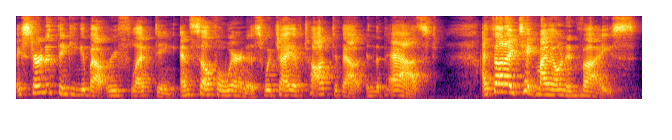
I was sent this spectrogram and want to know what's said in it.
I started thinking about reflecting and self-awareness, which I have talked about in the past. I thought I'd take my own advice.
